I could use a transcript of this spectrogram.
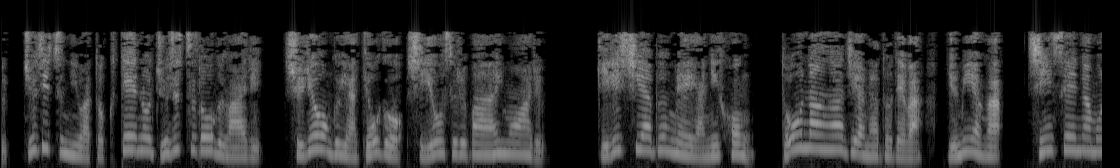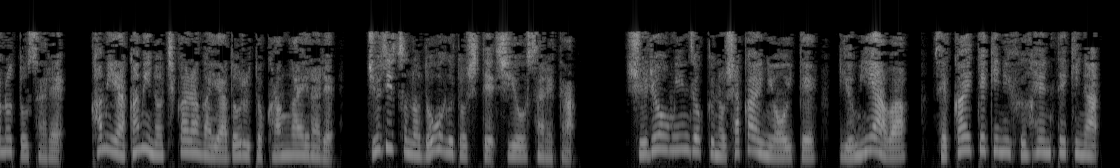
呪術には特定の呪術道具があり、狩猟具や漁具を使用する場合もある。ギリシア文明や日本、東南アジアなどでは弓矢が神聖なものとされ、神や神の力が宿ると考えられ、呪術の道具として使用された。狩猟民族の社会において、弓矢は世界的に普遍的な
